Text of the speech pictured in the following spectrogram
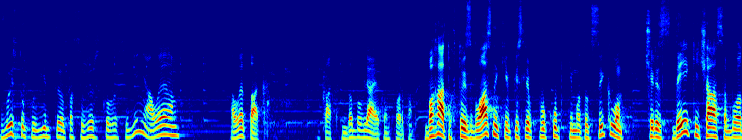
виступу від пасажирського сидіння, але, але так. Так, додає комфорту. Багато хто із власників після покупки мотоциклу через деякий час або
